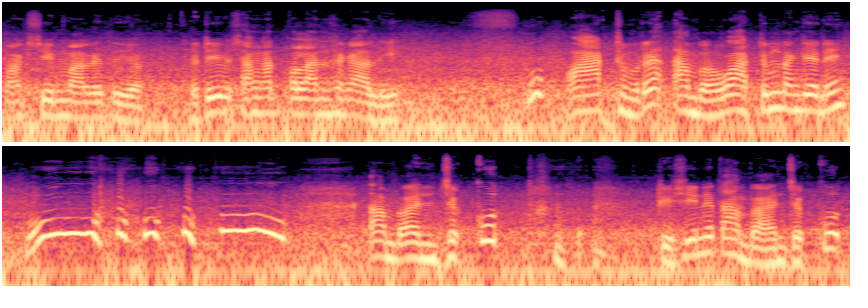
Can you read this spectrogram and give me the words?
maksimal itu ya. Jadi sangat pelan sekali. Uh, wadem rek. Tambah wadem nang kene. Uh, tambahan jekut. Di sini tambahan jekut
